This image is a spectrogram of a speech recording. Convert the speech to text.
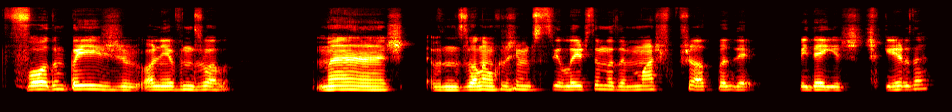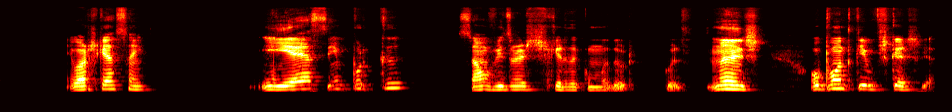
foda um país. Olhem a Venezuela. Mas. A Venezuela é um regime socialista, mas é mais puxado para, de... para ideias de esquerda. Eu acho que é assim. E é assim porque são visões de esquerda com Maduro. Coisa. Mas o ponto que eu vos quero chegar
